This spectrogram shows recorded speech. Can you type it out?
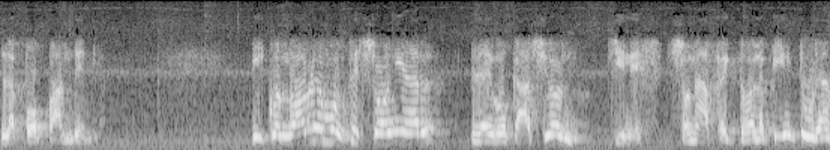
la pospandemia. Y cuando hablamos de soñar, la evocación, quienes son afectos a la pintura,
